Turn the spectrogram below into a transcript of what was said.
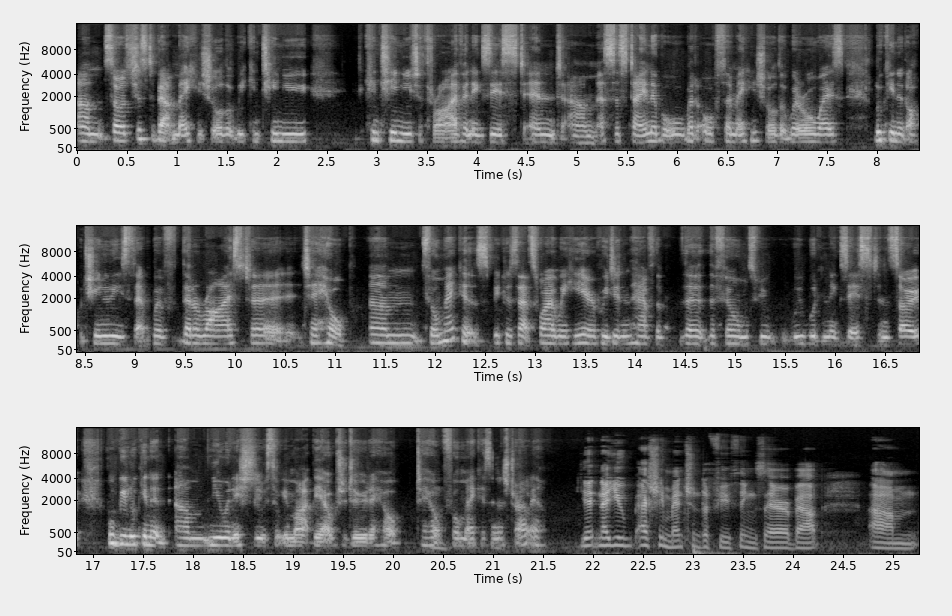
um, so it's just about making sure that we continue continue to thrive and exist and um, are sustainable, but also making sure that we're always looking at opportunities that we've that arise to to help um, filmmakers because that's why we're here. If we didn't have the the, the films, we, we wouldn't exist. And so we'll be looking at um, new initiatives that we might be able to do to help to help filmmakers in Australia. Yeah. Now you actually mentioned a few things there about. Um,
